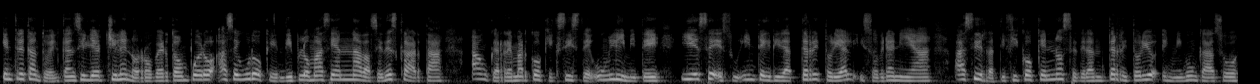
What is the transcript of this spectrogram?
Entre tanto, el canciller chileno Roberto Ampuero aseguró que en diplomacia nada se descarta, aunque remarcó que existe un límite y ese es su integridad territorial y soberanía. Así ratificó que no cederán territorio en ningún caso,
